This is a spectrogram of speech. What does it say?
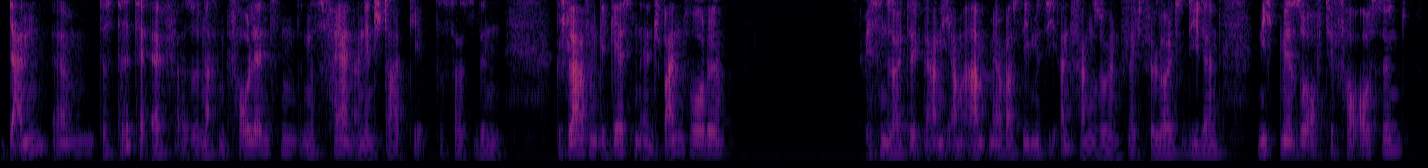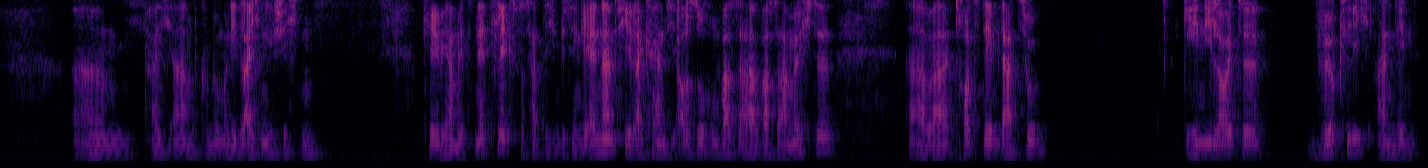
dann ähm, das dritte F, also nach dem Faulenzen, dann das Feiern an den Start geht. Das heißt, wenn geschlafen, gegessen, entspannt wurde, wissen Leute gar nicht am Abend mehr, was sie mit sich anfangen sollen. Vielleicht für Leute, die dann nicht mehr so auf TV aus sind. Ähm, Heiligabend kommen immer die gleichen Geschichten. Okay, wir haben jetzt Netflix, das hat sich ein bisschen geändert. Jeder kann sich aussuchen, was er, was er möchte. Aber trotzdem dazu gehen die Leute wirklich an den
